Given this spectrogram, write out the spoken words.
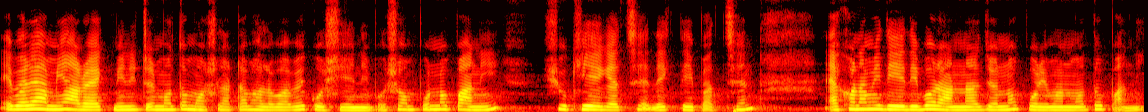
এবারে আমি আরও এক মিনিটের মতো মশলাটা ভালোভাবে কষিয়ে নেব। সম্পূর্ণ পানি শুকিয়ে গেছে, দেখতেই পাচ্ছেন। এখন আমি দিয়ে দিব রান্নার জন্য পরিমাণ মতো পানি।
